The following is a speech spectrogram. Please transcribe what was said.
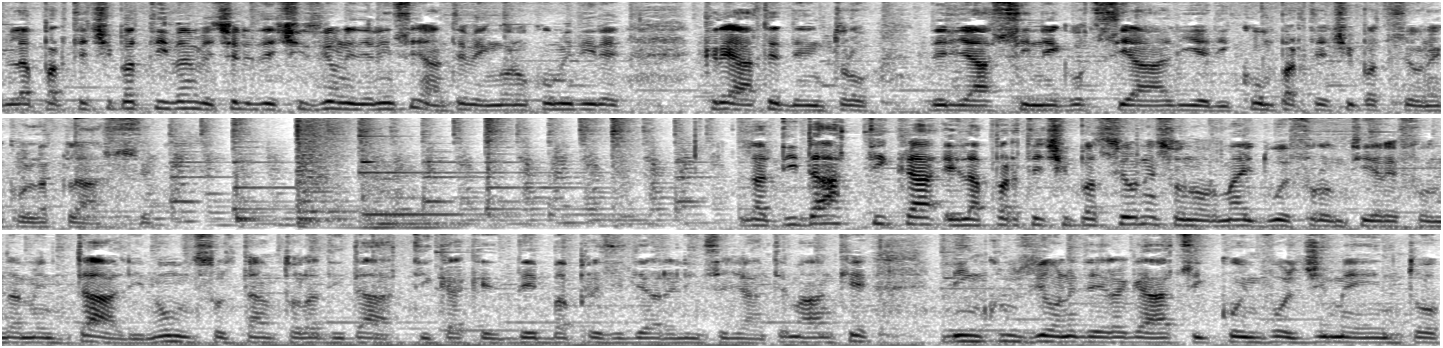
La partecipativa invece le decisioni dell'insegnante vengono, come dire, create dentro degli assi negoziali e di compartecipazione con la classe. La didattica e la partecipazione sono ormai due frontiere fondamentali, non soltanto la didattica che debba presidiare l'insegnante, ma anche l'inclusione dei ragazzi, il coinvolgimento,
